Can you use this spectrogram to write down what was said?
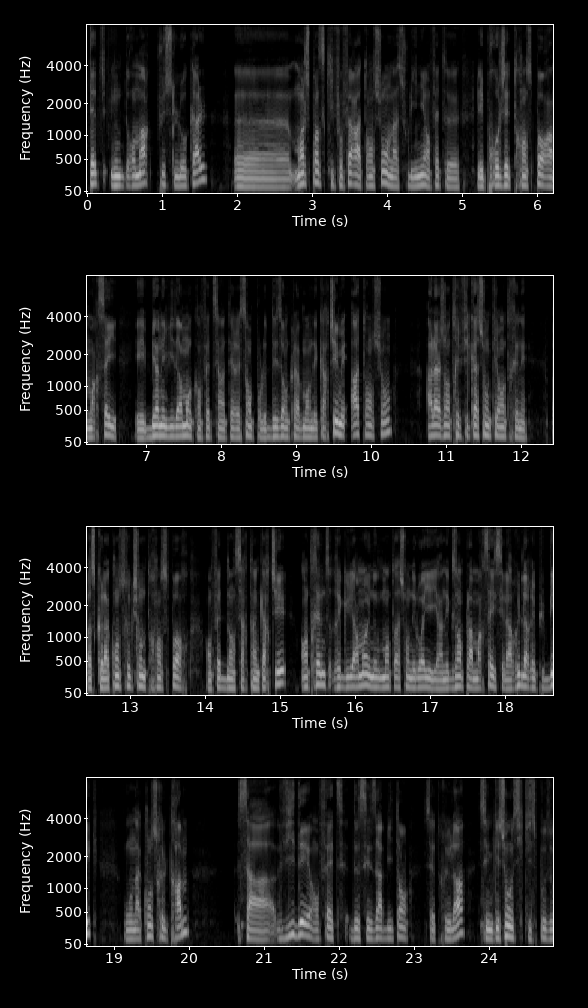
peut-être une remarque plus locale. Euh, moi, je pense qu'il faut faire attention. On a souligné en fait euh, les projets de transport à Marseille et bien évidemment qu'en fait c'est intéressant pour le désenclavement des quartiers, mais attention à la gentrification qui est entraînée. Parce que la construction de transport, en fait, dans certains quartiers, entraîne régulièrement une augmentation des loyers. Il y a un exemple à Marseille, c'est la rue de la République, où on a construit le tram. Ça a vidé, en fait, de ses habitants cette rue-là. C'est une question aussi qui se pose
